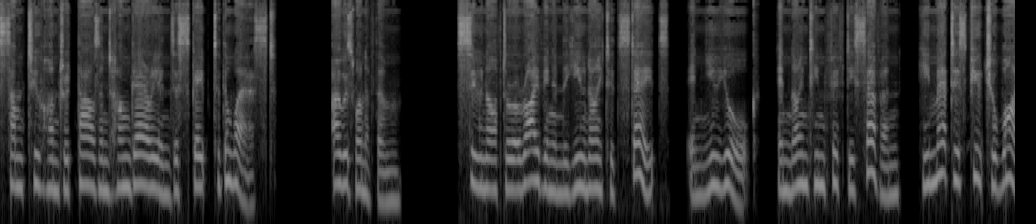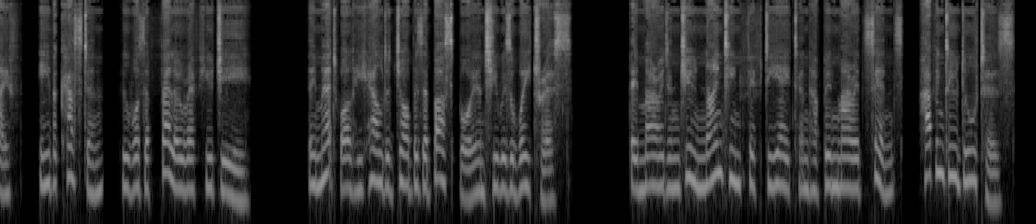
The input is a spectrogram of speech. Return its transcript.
some 200,000 Hungarians escaped to the west. I was one of them. Soon after arriving in the United States, in New York, in 1957, he met his future wife, Eva Kasten, who was a fellow refugee. They met while he held a job as a busboy and she was a waitress. They married in June 1958 and have been married since, having two daughters.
